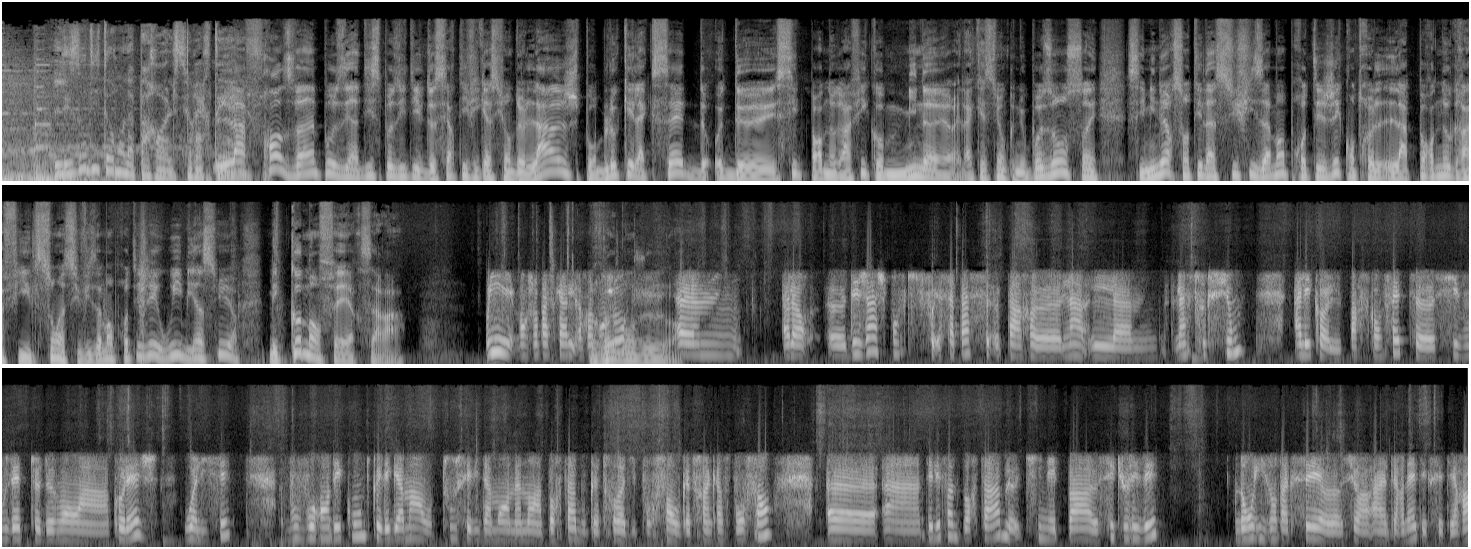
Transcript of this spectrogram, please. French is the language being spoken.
Les auditeurs ont la parole sur RTL. La France va imposer un dispositif de certification de l'âge pour bloquer l'accès de, sites pornographiques aux mineurs. Et la question que nous posons, c'est ces mineurs sont-ils insuffisamment protégés contre la pornographie? Ils sont insuffisamment protégés, oui, bien sûr. Mais comment faire, Sarah? Oui, bonjour Pascal. Rebonjour. Euh, alors euh, déjà, je pense que ça passe par euh, l'instruction à l'école, parce qu'en fait, euh, si vous êtes devant un collège ou un lycée, vous vous rendez compte que les gamins ont tous évidemment maintenant un portable ou 90% ou 95%, un téléphone portable qui n'est pas sécurisé dont ils ont accès sur à Internet, etc.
